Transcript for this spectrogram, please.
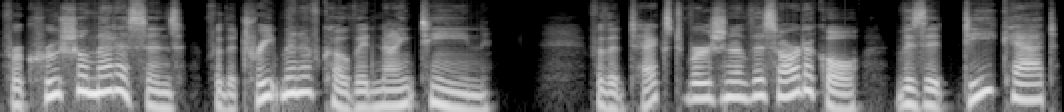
for crucial medicines for the treatment of COVID 19. For the text version of this article, visit dcatvci.org.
